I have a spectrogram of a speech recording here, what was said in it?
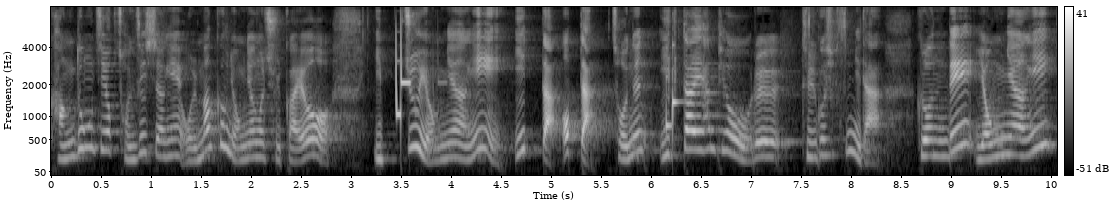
강동 지역 전세 시장에 얼만큼 영향을 줄까요? 입주 역량이 있다, 없다. 저는 있다의 한 표를 들고 싶습니다. 그런데 역량이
